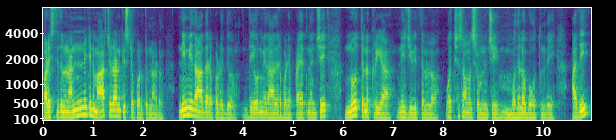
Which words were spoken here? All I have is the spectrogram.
పరిస్థితులను అన్నిటిని మార్చడానికి ఇష్టపడుతున్నాడు. నీ మీద ఆధారపడదు దేవుని మీద ఆధారపడే ప్రయత్నం చేయి. నూతన క్రియ నీ జీవితంలో వచ్చే సంవత్సరం నుంచి మొదలవబోతుంది అది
